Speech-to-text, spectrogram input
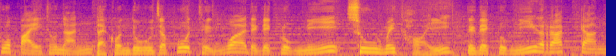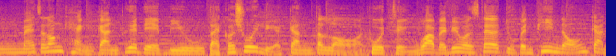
ทั่วไปเท่านั้น แต่คนดูจะพูดถึงว่าเด็กๆ กลุ่มนี้สู้ไม่ถอย เด็กๆ กลุ่มนี้รักกัน แม้จะต้องแข่งกันเพื่อเดบิวต์แต่ก็ช่วยเหลือกันตลอด พูดถึงว่า Baby Monster ดูเป็นพี่น้องกัน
